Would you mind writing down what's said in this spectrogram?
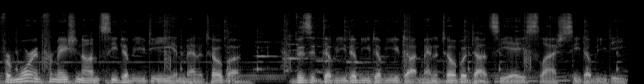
For more information on CWD in Manitoba, visit www.manitoba.ca/cwd.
